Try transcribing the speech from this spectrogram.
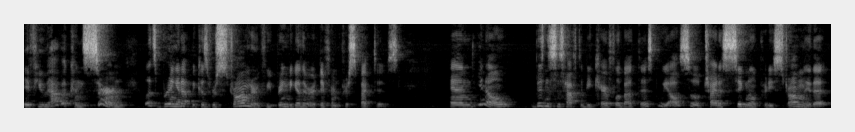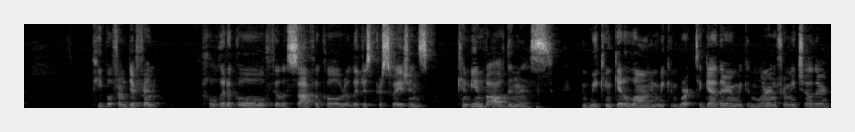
if you have a concern, let's bring it up because we're stronger if we bring together our different perspectives. And you know, businesses have to be careful about this, but we also try to signal pretty strongly that people from different political, philosophical, religious persuasions can be involved in this. And we can get along and we can work together and we can learn from each other.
